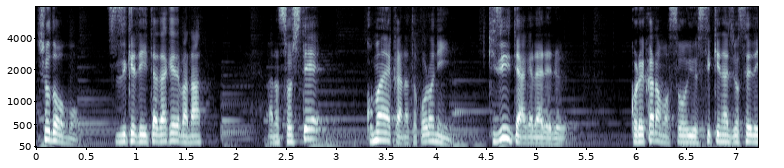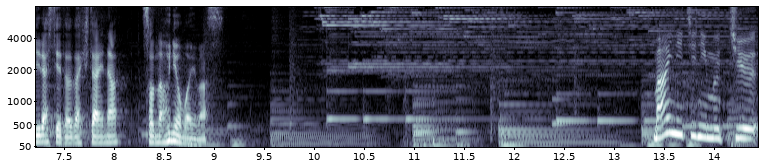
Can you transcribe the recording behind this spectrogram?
書道も続けていただければな。あのそして細やかなところに気づいてあげられるこれからもそういう素敵な女性でいらしていただきたいなそんなふうに思います。毎日に夢中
